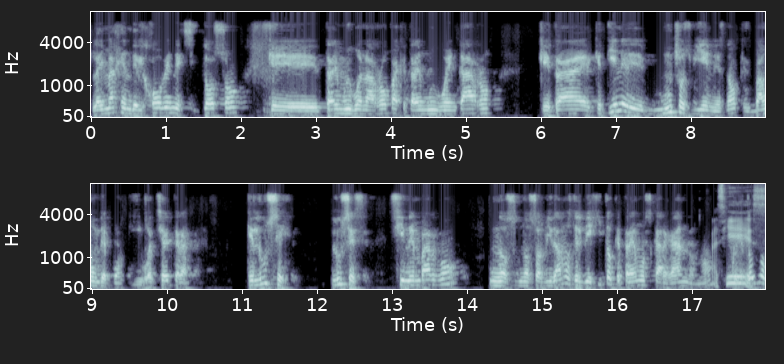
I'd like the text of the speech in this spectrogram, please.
la imagen del joven exitoso que trae muy buena ropa, que trae muy buen carro, que trae, que tiene muchos bienes, ¿no? Que va a un deportivo, etcétera, que luce, luces. Sin embargo, nos, nos olvidamos del viejito que traemos cargando, ¿no? Así Porque es. Todos lo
